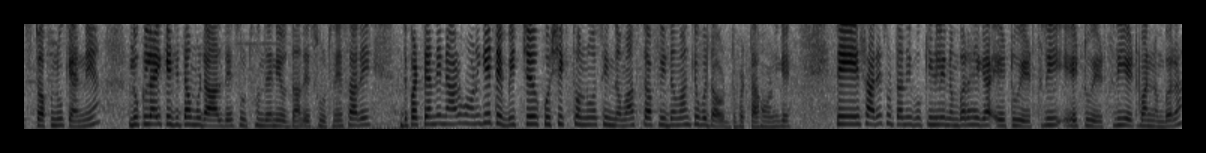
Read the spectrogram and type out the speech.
ਸਟੱਫ ਨੂੰ ਕਹਿੰਦੇ ਆ ਲੁੱਕ ਲਾਈਕ ਹੈ ਜਿੱਦਾਂ ਮੁਡਾਲ ਦੇ ਸੂਟ ਹੁੰਦੇ ਨੇ ਉਦਾਂ ਦੇ ਸੂਟ ਨੇ ਸਾਰੇ। ਦੁਪੱਟਿਆਂ ਦੇ ਨਾਲ ਹੋਣਗੇ ਤੇ ਵਿੱਚ ਕੁਛ ਇੱਕ ਤੁਹਾਨੂੰ ਅਸੀਂ ਨਵਾਂ ਸਟੱਫ ਵੀ ਦੇਵਾਂਗੇ ਵਿਦਆਊਟ ਦੁਪੱਟਾ ਹੋਣਗੇ। ਤੇ ਸਾਰੇ ਸੂਟਾਂ ਦੀ ਬੁਕਿੰਗ ਲਈ ਨੰਬਰ ਹੈਗਾ 8283 828381 ਨੰਬਰ ਆ।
